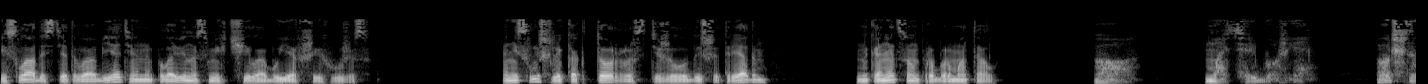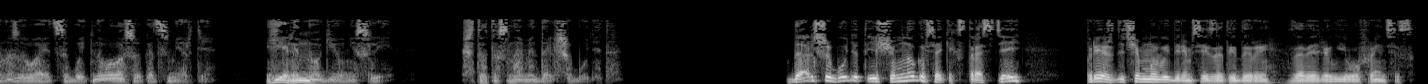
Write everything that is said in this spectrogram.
И сладость этого объятия наполовину смягчила обуявший их ужас. Они слышали, как Торрос тяжело дышит рядом. Наконец он пробормотал. «О, Матерь Божья! Вот что называется быть на волосок от смерти. Еле ноги унесли. Что-то с нами дальше будет». «Дальше будет еще много всяких страстей, прежде чем мы выберемся из этой дыры», — заверил его Фрэнсис.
